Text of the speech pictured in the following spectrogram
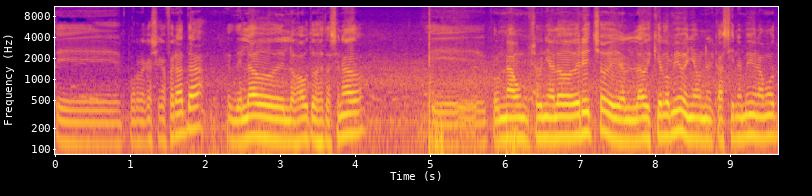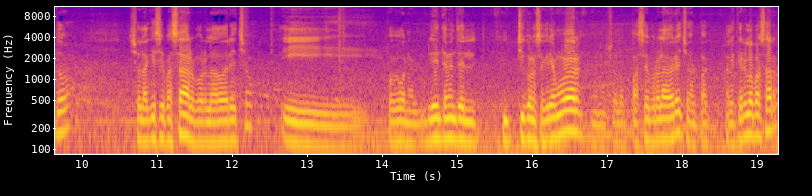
eh, por la calle Caferata, del lado de los autos estacionados. Eh, con una, yo venía al lado derecho y al lado izquierdo mío venía casi en el medio una moto. Yo la quise pasar por el lado derecho y porque bueno, evidentemente el, chico no se quería mover, yo lo pasé por el lado derecho, al, quererlo pasar,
